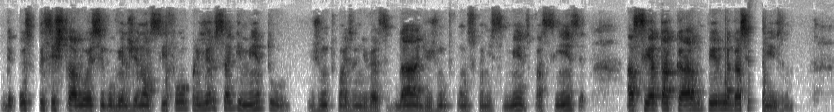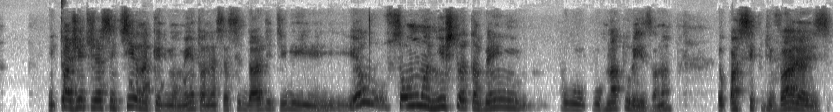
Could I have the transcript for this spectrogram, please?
depois que se instalou esse governo genocida, foi o primeiro segmento, junto com as universidades, junto com os conhecimentos, com a ciência, a ser atacado pelo negacionismo. Então a gente já sentia naquele momento a necessidade de. Eu sou humanista também por, por natureza, né? Eu participo de várias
